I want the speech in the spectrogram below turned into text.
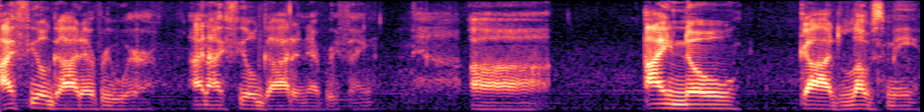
I feel God everywhere, and I feel God in everything. Uh, I know God loves me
